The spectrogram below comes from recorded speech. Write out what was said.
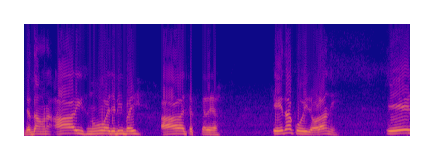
ਜਿੱਦਾਂ ਹੁਣ ਆਹ ਵਾਲੀ ਸਨੋ ਆ ਜਿਹੜੀ ਬਾਈ, ਆਹ ਵਾਲਾ ਚੱਕਰ ਆ। ਇਹਦਾ ਕੋਈ ਰੌਲਾ ਨਹੀਂ। ਇਹ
